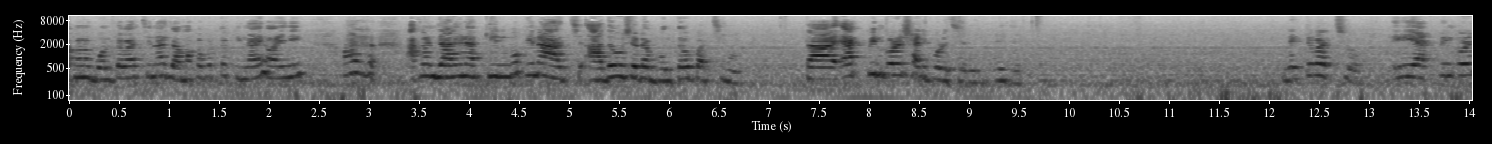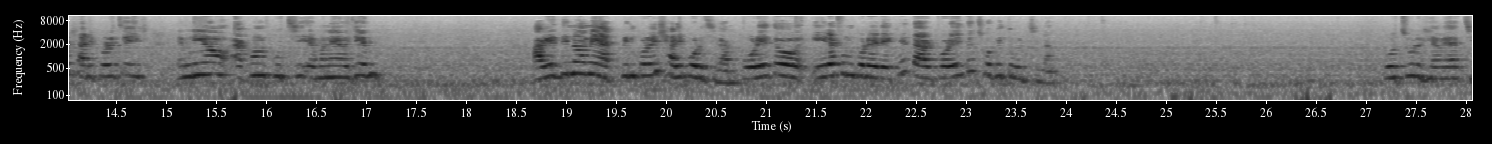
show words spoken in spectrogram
এখনও বলতে পারছি না জামা কাপড় তো কিনাই হয়নি। আর এখন জানি না, কিনবো কিনা আজ আদৌ সেটা বলতেও পারছি না। তা এক পিন করে শাড়ি পরেছি আমি, এই যে। দেখতে পাচ্ছ? এই এক পিন করে শাড়ি পরেছি এমনিও এখন কুচি মানে ওই যে আগের দিনও আমি এক পিন করেই শাড়ি পরেছিলাম, পরে তো এরকম করে রেখে তারপরেই তো ছবি তুলছিলাম। প্রচুর ঘেমে যাচ্ছি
